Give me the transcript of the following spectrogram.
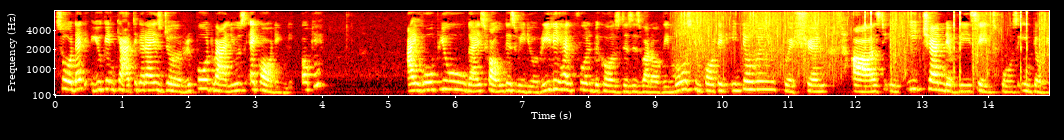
so that you can categorize the report values accordingly okay? I hope you guys found this video really helpful because this is one of the most important interview question asked in each and every salesforce interview.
